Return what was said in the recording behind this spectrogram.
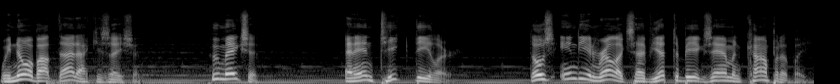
We know about that accusation. Who makes it? An antique dealer. Those Indian relics have yet to be examined competently.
